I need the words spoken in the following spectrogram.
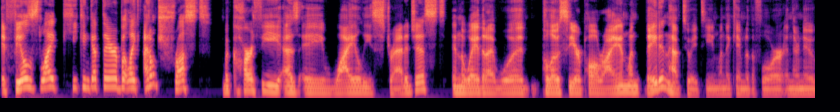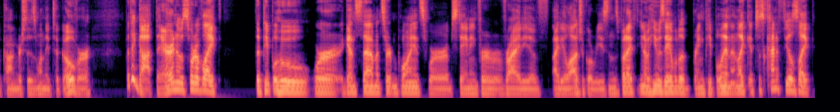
it feels like he can get there, but like I don't trust McCarthy as a wily strategist in the way that I would Pelosi or Paul Ryan when they didn't have 218 when they came to the floor in their new Congresses when they took over. But they got there and it was sort of like the people who were against them at certain points were abstaining for a variety of ideological reasons. But I, you know, he was able to bring people in, and like it just kind of feels like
